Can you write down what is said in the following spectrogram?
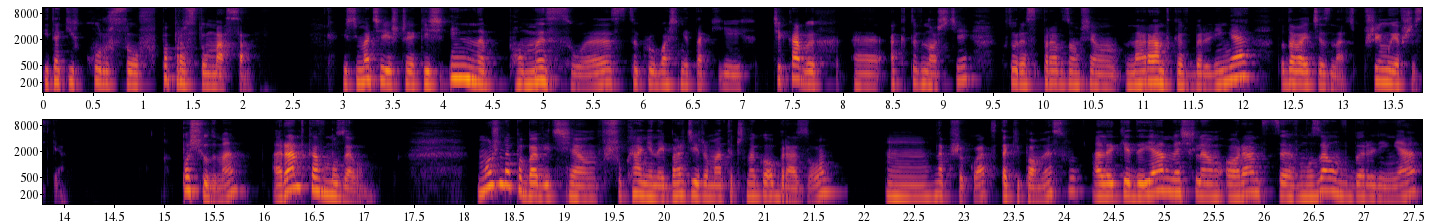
i takich kursów po prostu masa. Jeśli macie jeszcze jakieś inne pomysły z cyklu właśnie takich ciekawych e, aktywności, które sprawdzą się na randkę w Berlinie, to dawajcie znać. Przyjmuję wszystkie. Po siódme, randka w muzeum. Można pobawić się w szukanie najbardziej romantycznego obrazu, mm, na przykład taki pomysł, ale kiedy ja myślę o randce w muzeum w Berlinie,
